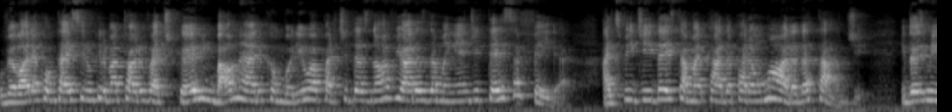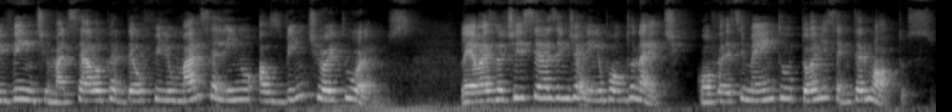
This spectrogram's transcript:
O velório acontece no crematório Vaticano, em Balneário Camboriú, a partir das 9 horas da manhã de terça-feira. A despedida está marcada para uma hora da tarde. Em 2020, Marcelo perdeu o filho Marcelinho aos 28 anos. Leia mais notícias em diarinho.net. Com oferecimento Tony Center Motos.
